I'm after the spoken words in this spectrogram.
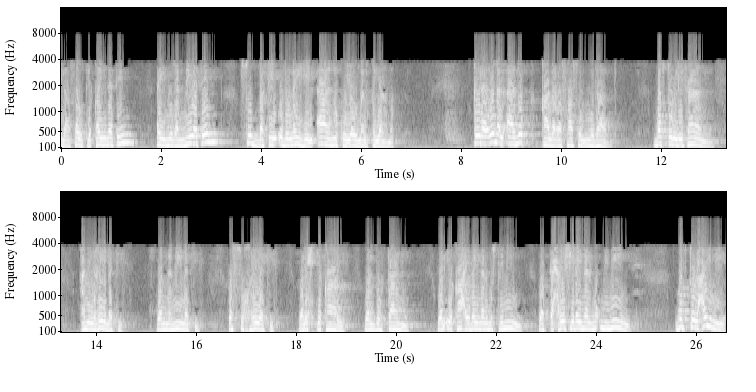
إلى صوت قينة أي مغنية صب في أذنيه الآنك يوم القيامة. قيل وما الآنك؟ قال الرصاص المذاب. ضبط اللسان عن الغيبة والنميمة والسخرية والاحتقار والبهتان والإيقاع بين المسلمين والتحريش بين المؤمنين ضبط العين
